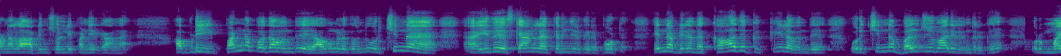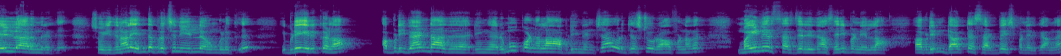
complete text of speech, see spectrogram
பண்ணலாம் அப்படின்னு சொல்லி பண்ணியிருக்காங்க அப்படி பண்ணப்போ தான் வந்து அவங்களுக்கு வந்து ஒரு சின்ன இது ஸ்கேனில் தெரிஞ்சிருக்கு ரிப்போர்ட் என்ன அப்படின்னா அந்த காதுக்கு கீழே வந்து ஒரு சின்ன பல்ஜு மாதிரி இருந்திருக்கு. ஒரு மைல்டாக இருந்திருக்கு. ஸோ இதனால் எந்த பிரச்சனையும் இல்லை உங்களுக்கு. இப்படியே இருக்கலாம். அப்படி வேண்டாம் அதை நீங்கள் ரிமூவ் பண்ணலாம் அப்படின்னு நினச்சா ஒரு ஜஸ்ட் ஒரு half an hour minor surgery தான் சரி பண்ணிடலாம் அப்படின்னு டாக்டர்ஸ் அட்வைஸ் பண்ணியிருக்காங்க.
